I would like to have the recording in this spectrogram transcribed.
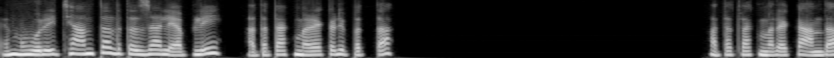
मोहरी छान तडतड झाली आपली. आता टाकणार आहे कढीपत्ता. आता टाकणार आहे कांदा.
